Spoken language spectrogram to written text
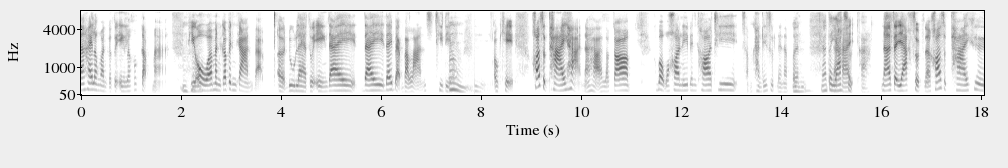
นะให้รางวัลกับตัวเองแล้วก็กลับมาพี่โอว่ามันก็เป็นการแบบเออ ดูแลตัวเองได้ได้ได้แบบ balance ทีเดียวโอเค ข้อสุดท้ายค่ะนะคะ แล้วก็เขาบอกว่าข้อนี้เป็นข้อที่สำคัญที่สุดเลยนะเปิ้ลน่าจะยากสุดค่ะ น่าจะยากสุดนะ ข้อสุดท้ายคือ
